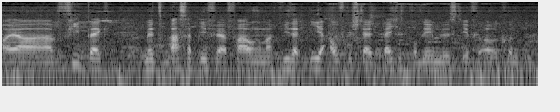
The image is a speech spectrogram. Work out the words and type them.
euer Feedback mit, was habt ihr für Erfahrungen gemacht, wie seid ihr aufgestellt, welches Problem löst ihr für eure Kunden.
